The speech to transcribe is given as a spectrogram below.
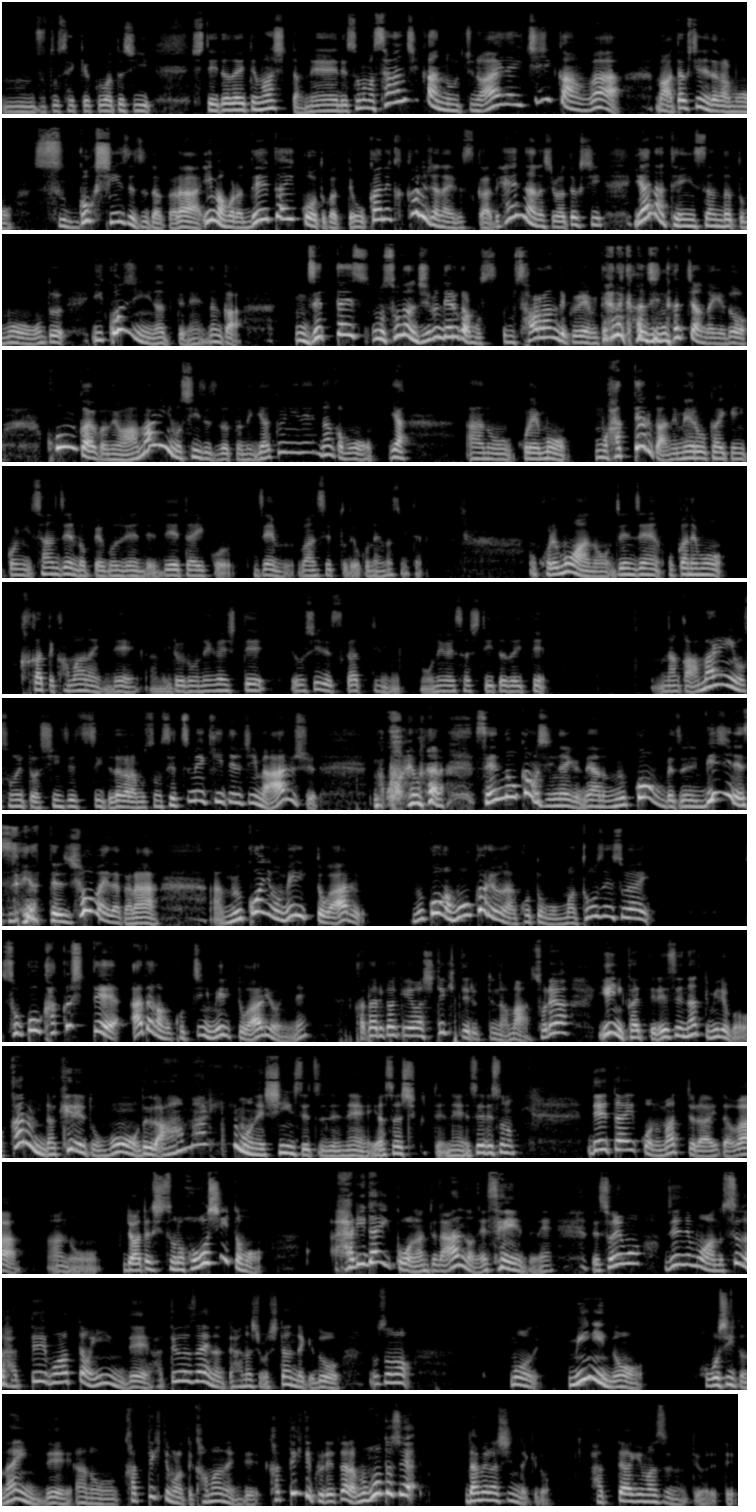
うん、ずっと接客私していただいてましたね。で、そのま3時間のうちの間1時間は、まあ私ね、だからもう、すっごく親切だから、今ほらデータ移行とかってお金かかるじゃないですか。で、変な話、私、嫌な店員さんだともう、本当意固地になってね、なんか、絶対、もうそんなの自分でやるからもう触らんでくれ、みたいな感じになっちゃうんだけど、今回はね、あまりにも親切だったんで、逆にね、なんかもう、いや、あの、これもう、もう貼ってあるからね、メールを会計にここに3650円でデータ移行全部ワンセットで行いますみたいな。これもあの全然お金もかかって構わないんであのいろいろお願いしてよろしいですかっていうふうにお願いさせていただいてなんかあまりにもその人は親切すぎてだからもうその説明聞いてるうちに今ある種これもだから洗脳かもしんないけどね。あの向こうも別にビジネスでやってる商売だから向こうにもメリットがある。向こうが儲かるようなこともまあ当然それはそこを隠してあたかもこっちにメリットがあるようにね語りかけはしてきてるっていうのは、まあ、それは家に帰って冷静になってみればわかるんだけれども、だけどあまりにもね、親切でね、優しくてね、それでその、データ移行の待ってる間は、あの、で、私、その保護シートも、貼り代行なんてのあんのね、1000円でね。で、それも全然もうあの、すぐ貼ってもらった方がいいんで、貼ってくださいなんて話もしたんだけど、その、もう、ミニの保護シートないんで、あの、買ってきてもらって構わないんで、買ってきてくれたら、もう本当はダメらしいんだけど、貼ってあげますなんて言われて、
